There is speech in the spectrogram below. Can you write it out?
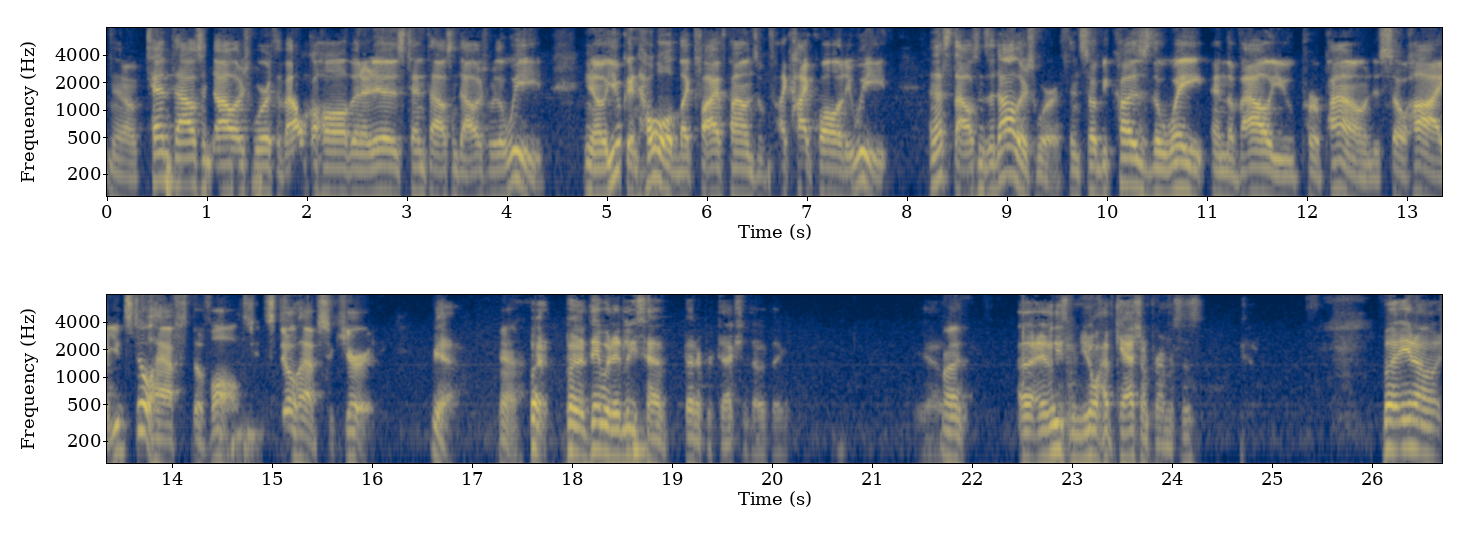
you know, $10,000 worth of alcohol than it is $10,000 worth of weed. You know, you can hold like five pounds of like high quality weed, and that's thousands of dollars worth. And so, because the weight and the value per pound is so high, you'd still have the vaults, you'd still have security. Yeah. Yeah, but but they would at least have better protections, I would think. Yeah, right. Uh, at least when you don't have cash on premises. But you know,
